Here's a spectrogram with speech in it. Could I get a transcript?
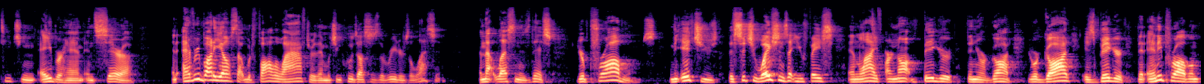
teaching Abraham and Sarah and everybody else that would follow after them, which includes us as the readers, a lesson. And that lesson is this your problems the issues, the situations that you face in life are not bigger than your God. Your God is bigger than any problem,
